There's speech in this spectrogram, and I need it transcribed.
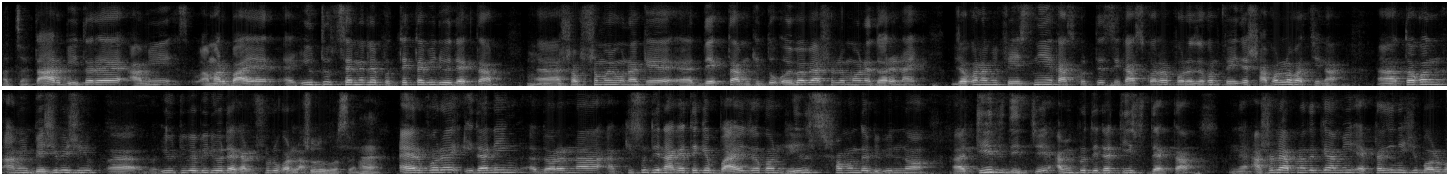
আচ্ছা। তার ভিতরে আমি আমার ভাইয়ের ইউটিউব চ্যানেলে প্রত্যেকটা ভিডিও দেখতাম সব সময় ওনাকে দেখতাম কিন্তু ওইভাবে আসলে মনে ধরে নাই। যখন আমি ফেস নিয়ে কাজ করতেছি কাজ করার পরে যখন ফেজের সাফল্য পাচ্ছি না তখন আমি বেশি বেশি ইউটিউবে ভিডিও দেখা শুরু করলাম। শুরু করছেন। হ্যাঁ। এরপরে ইদানিং ধরেন না কিছুদিন আগে থেকে বাই যখন রিলস সম্বন্ধে বিভিন্ন টিপস দিচ্ছে আমি প্রতিটা টিপস দেখতাম। আসলে আপনাদেরকে আমি একটা জিনিসই বলব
